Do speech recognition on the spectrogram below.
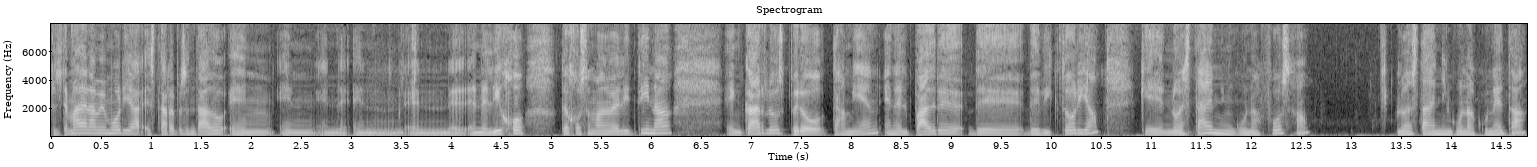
el tema de la memoria está representado en, el hijo de José Manuel y Tina, en Carlos, pero también en el padre de, Victoria, que no está en ninguna fosa, no está en ninguna cuneta,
